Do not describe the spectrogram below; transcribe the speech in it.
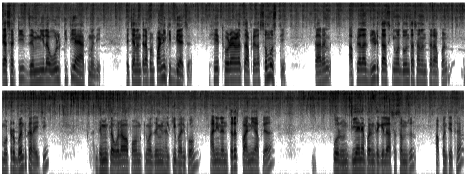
त्यासाठी जमिनीला ओल किती आहे आतमध्ये? त्याच्यानंतर आपण पाणी किती द्यायचं? हे थोड्या वेळाचं आपल्याला समजते. कारण आपल्याला दीड तास किंवा दोन तासानंतर आपण मोटर बंद करायची. जमिनीतला ओलावा पाहून किंवा जमीन हलकी भारी पाहून आणि नंतरच पाणी आपल्याला वरून बियाण्यापर्यंत गेलं असं समजून आपण तिथं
